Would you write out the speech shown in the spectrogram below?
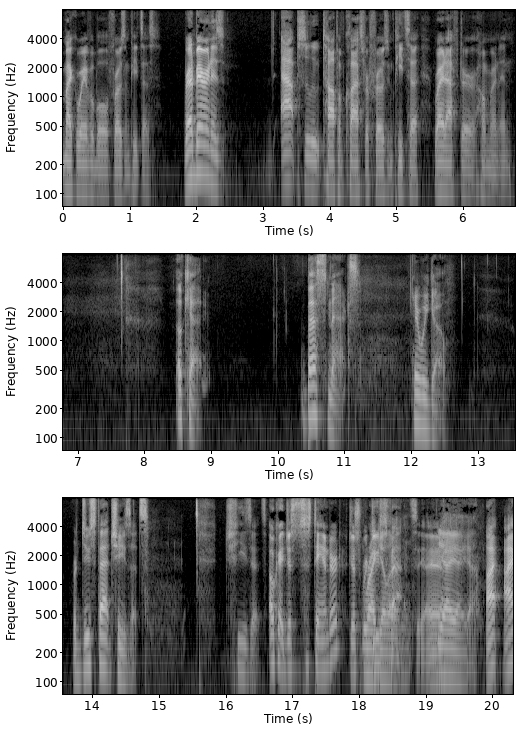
microwavable frozen pizzas. Red Baron is absolute top of class for frozen pizza right after Home Run Inn. Okay. Best snacks. Here we go. Reduced fat Cheez Its. Cheez Its. Okay, just standard, just reduced Regular. fats. Yeah, yeah. Yeah, yeah, yeah. I, I,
